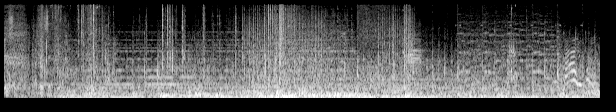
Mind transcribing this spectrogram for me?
Isso, cabeça erguida. Tá, eu tô indo.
